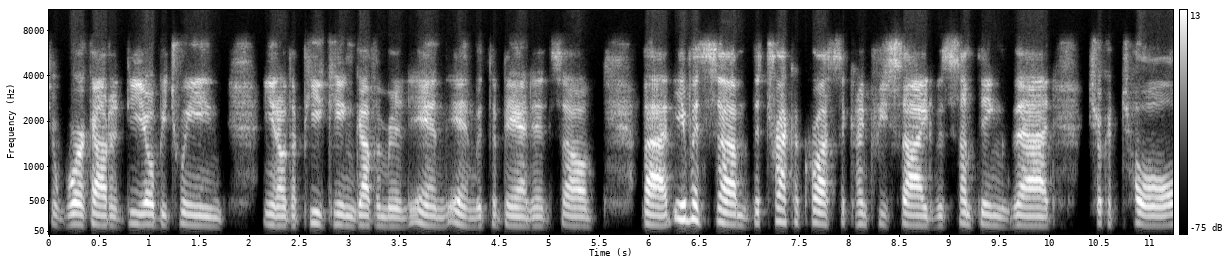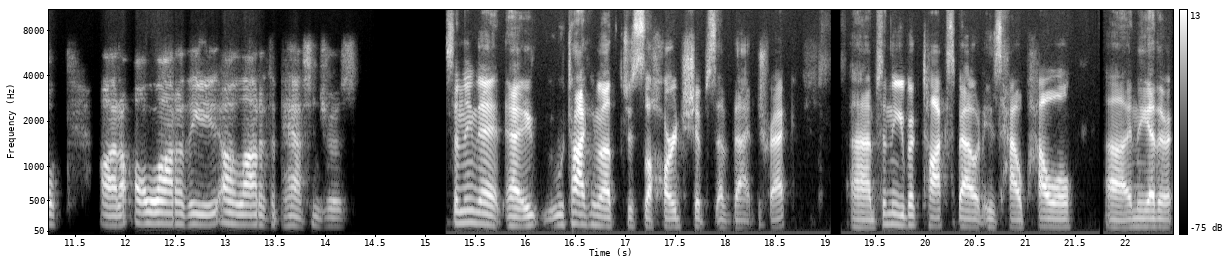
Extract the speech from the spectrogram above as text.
to work out a deal between, you know, the Peking government and and with the bandits. So, but it was um, the trek across the countryside was something that took a toll on a lot of the a lot of the passengers. Something that uh, we're talking about just the hardships of that trek. Um, something your book talks about is how Powell uh, and the other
